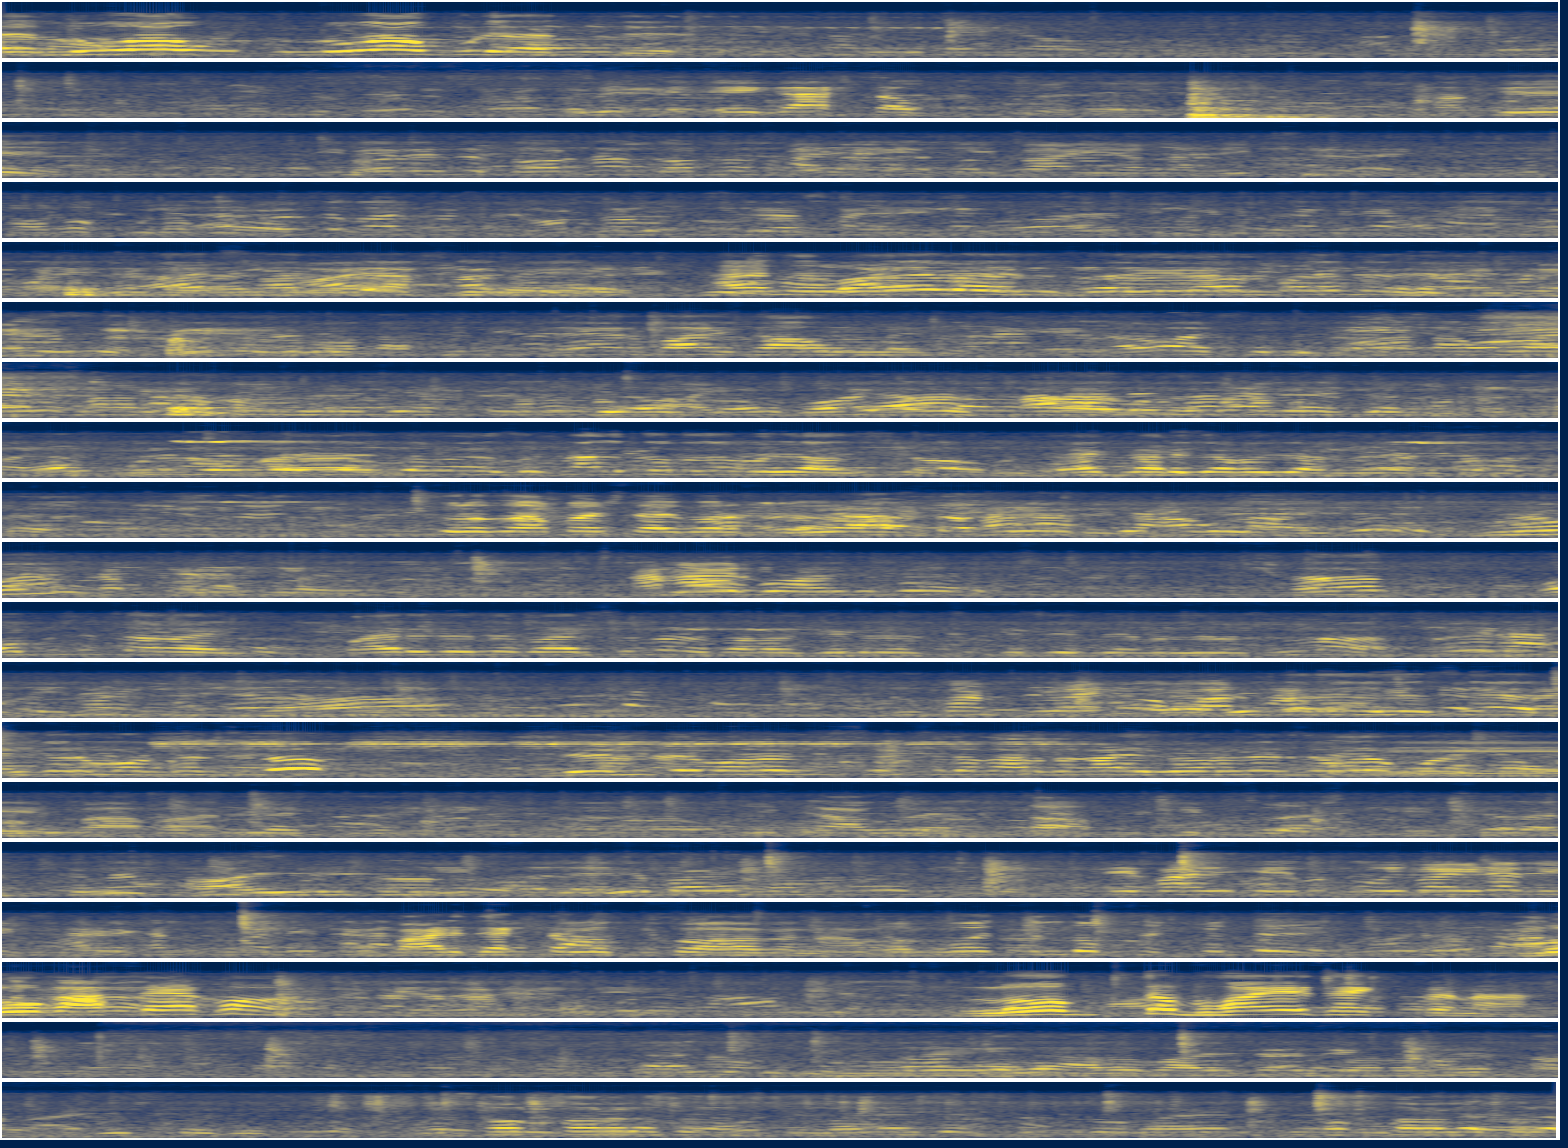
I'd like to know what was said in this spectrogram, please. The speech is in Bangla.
লুয়াও লুয়াও পুড়ে যাচ্ছে এই গাছটা থাকে এক গাড়ি যাব তোরা যা পাস তাই কর অফিসে বাইরে যেতে বাইরে ছিল না তারা গেটে কিছু পেপার দিয়েছিল না। দোকান পুরাইনি ভিতরে মোটর ছিল। যে ভিতরে মোটর ছিল কার গাড়ি ধরলে চলে পড়েছে বাবা এটা আগুন তাপ হিট চলে আসছে এই বাড়ি এই বাড়ি ওই বাড়িটা রিক্স বাড়িতে একটা লোক হবে না। লোক লোক আছে এখন? লোক তো ভয়ে থাকবে না। মরে গেলে আরও বাড়ি গরমে খালায় সব সকালে চলে আসছে সব সকালে চলে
